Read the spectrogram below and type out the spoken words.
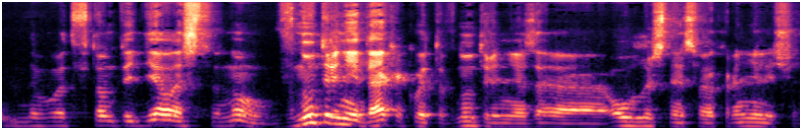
Вот в том-то и дело, что, ну, внутренний, да, какое-то внутреннее облачное свое хранилище,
